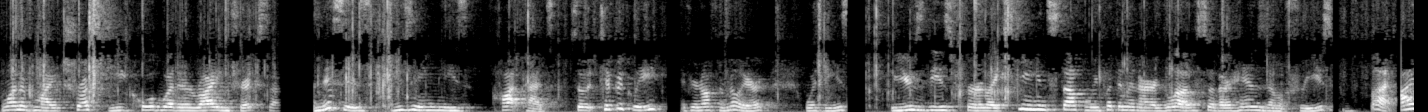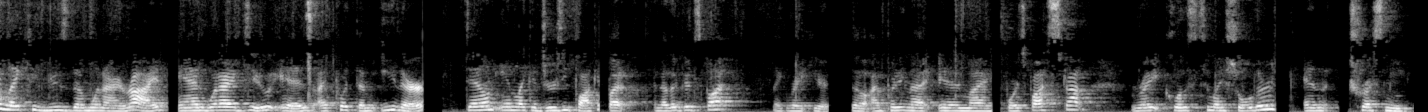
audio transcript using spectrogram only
one of my trusty cold weather riding tricks. And this is using these hot pads. So typically, if you're not familiar with these, we use these for like skiing and stuff and we put them in our gloves so that our hands don't freeze. But I like to use them when I ride. And what I do is I put them either down in like a jersey pocket, but another good spot, like right here. So I'm putting that in my sports bra strap right close to my shoulders. And trust me,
